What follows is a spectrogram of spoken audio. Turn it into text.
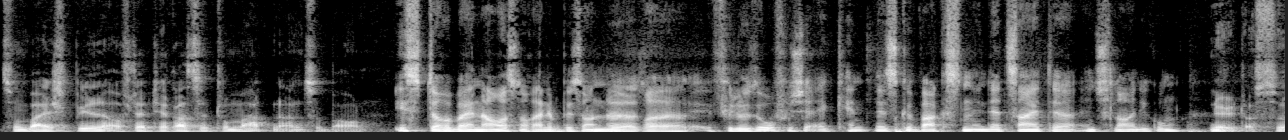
zum Beispiel auf der Terrasse Tomaten anzubauen. Ist darüber hinaus noch eine besondere philosophische Erkenntnis gewachsen in der Zeit der Entschleunigung? Nö, das äh,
